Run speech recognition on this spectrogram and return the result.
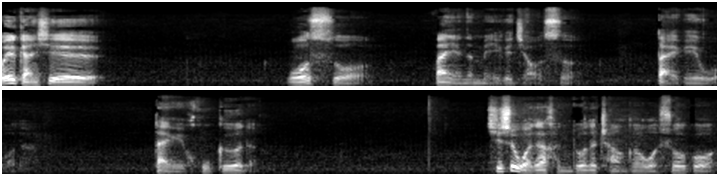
我也感谢我所扮演的每一个角色带给我的，带给胡歌的。其实我在很多的场合我说过，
